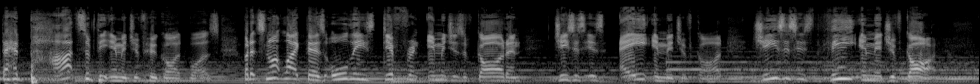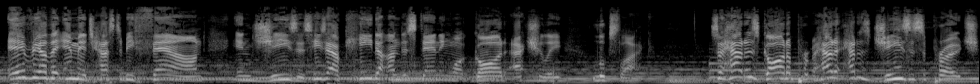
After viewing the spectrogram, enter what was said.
They had parts of the image of who God was, but it's not like there's all these different images of God and Jesus is a image of God. Jesus is the image of God. Every other image has to be found in Jesus. He's our key to understanding what God actually looks like. So, how does God, how, how does Jesus approach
